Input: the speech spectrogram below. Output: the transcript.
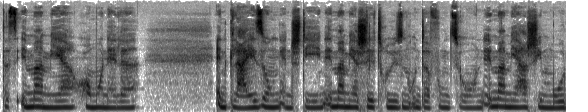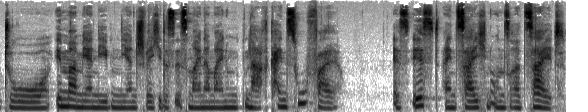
dass immer mehr hormonelle Entgleisungen entstehen, immer mehr Schilddrüsenunterfunktion, immer mehr Hashimoto, immer mehr Nebennierenschwäche. Das ist meiner Meinung nach kein Zufall. Es ist ein Zeichen unserer Zeit.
